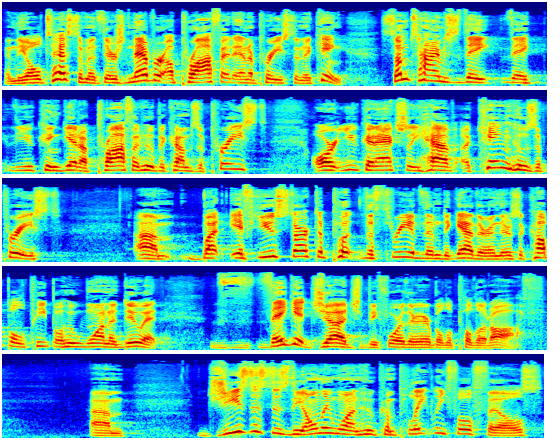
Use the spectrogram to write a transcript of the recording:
In the Old Testament, there's never a prophet and a priest and a king. Sometimes they, they, you can get a prophet who becomes a priest, or you can actually have a king who's a priest. Um, but if you start to put the three of them together, and there's a couple of people who want to do it, they get judged before they're able to pull it off. Um, Jesus is the only one who completely fulfills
